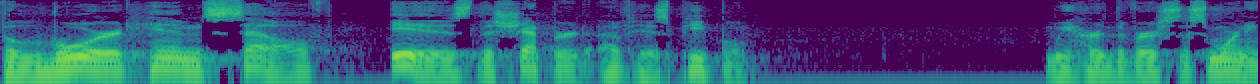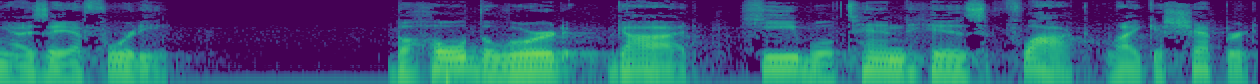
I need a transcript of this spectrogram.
the Lord himself is the shepherd of his people. We heard the verse this morning, Isaiah 40. Behold, the Lord God, he will tend his flock like a shepherd.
